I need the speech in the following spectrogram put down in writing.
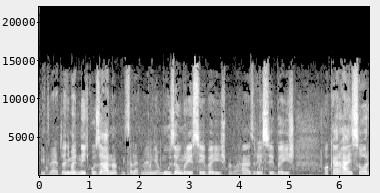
itt lehet lenni, majd négykor zárnak, vissza lehet menni a múzeum részébe is, meg a ház részébe is, akárhányszor,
